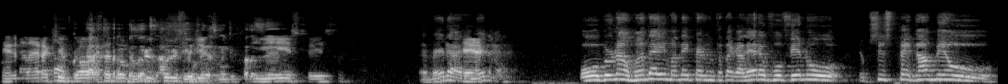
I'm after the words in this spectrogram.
Tem a galera que ah, gosta do percurso de... mesmo de fazer. Isso, isso. É verdade, é, é verdade. Ô, Brunão, manda aí, manda aí pergunta da galera. Eu vou ver no. Eu preciso pegar o meu.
